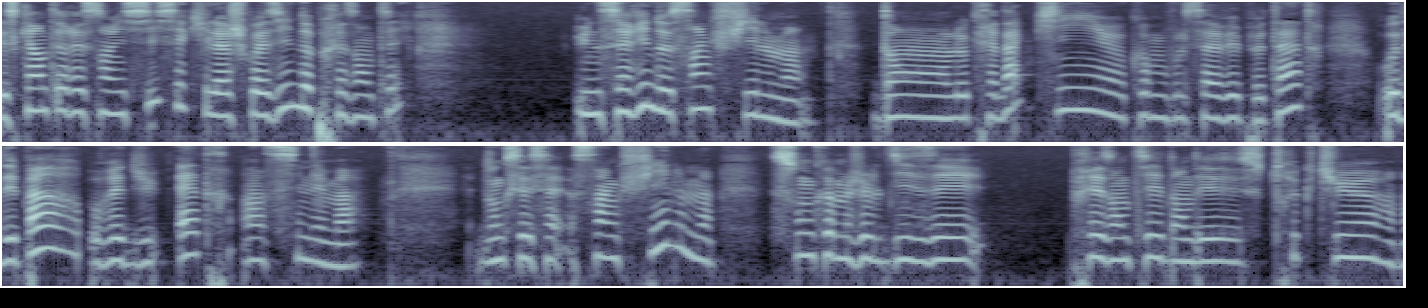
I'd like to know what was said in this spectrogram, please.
et ce qui est intéressant ici, c'est qu'il a choisi de présenter une série de cinq films dans le Crédac qui, euh, comme vous le savez peut-être, au départ aurait dû être un cinéma. Donc ces cinq films sont, comme je le disais, présentés dans des structures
